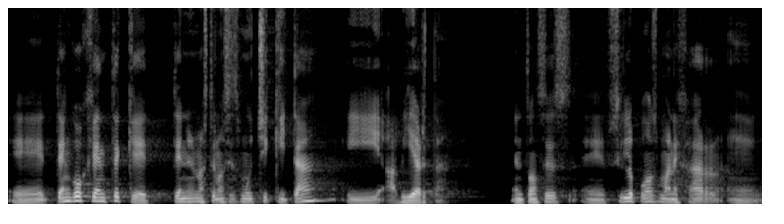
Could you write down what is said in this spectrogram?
Eh, tengo gente que tiene una estenosis muy chiquita y abierta, entonces eh, sí lo podemos manejar eh,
